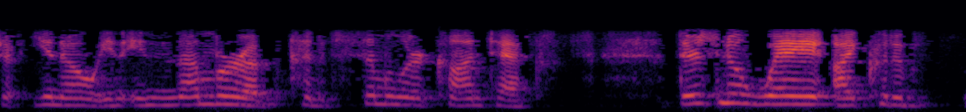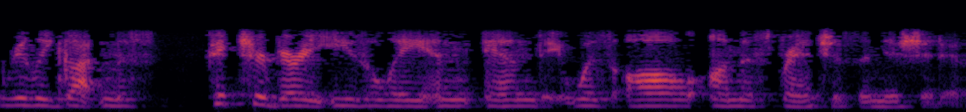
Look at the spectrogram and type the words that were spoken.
show, you know, in, a number of kind of similar contexts there's no way I could have really gotten this picture very easily, and, and it was all on this branch's initiative.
